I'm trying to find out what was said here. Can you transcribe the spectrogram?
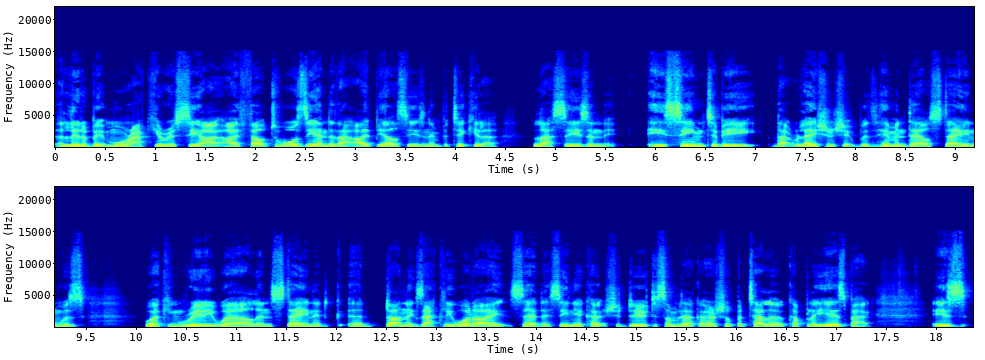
a little bit more accuracy. I, I felt towards the end of that IPL season in particular, last season, he seemed to be that relationship with him and Dale Steyn was working really well, and Steyn had, had, done exactly what I said a senior coach should do to somebody like a Harshal Patel a couple of years back, is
